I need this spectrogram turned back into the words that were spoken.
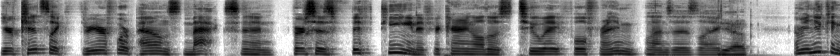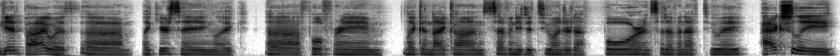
your kit's like three or four pounds max, and versus 15 if you're carrying all those two 2.8 full frame lenses. Like, Yep. I mean, you can get by with, um, like you're saying, like uh, full frame, like a Nikon 70 to 200 f4 instead of an f2.8. I actually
